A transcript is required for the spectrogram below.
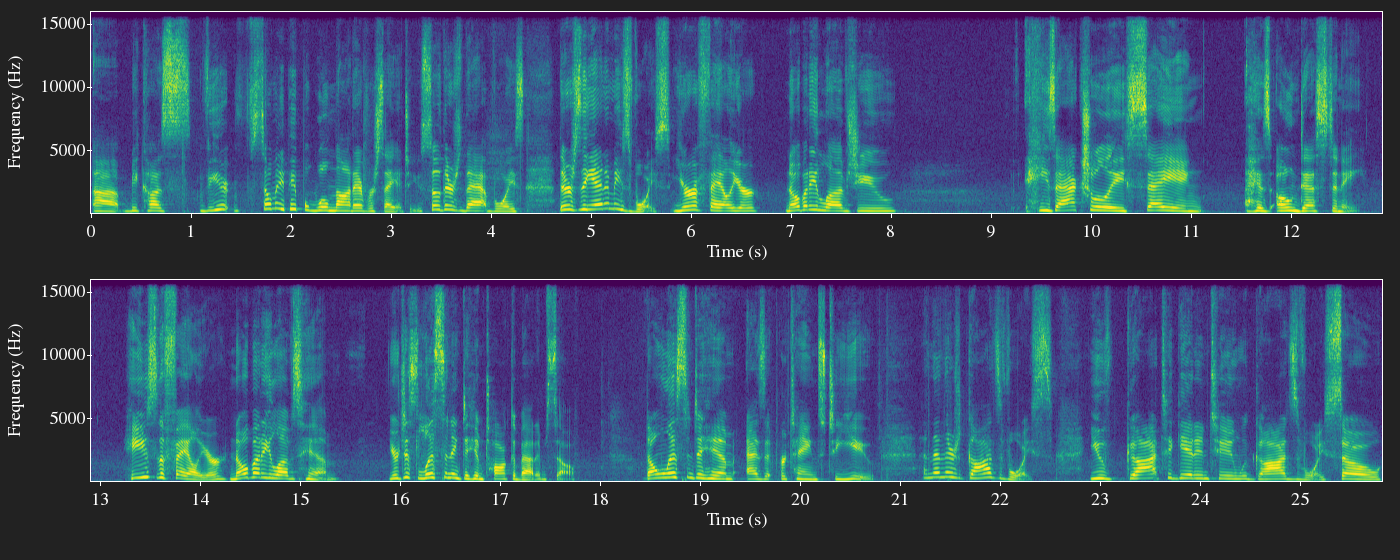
uh, because so many people will not ever say it to you. So there's that voice. There's the enemy's voice. You're a failure. Nobody loves you. He's actually saying his own destiny. He's the failure. Nobody loves him. You're just listening to him talk about himself. Don't listen to him as it pertains to you. And then there's God's voice. You've got to get in tune with God's voice. So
